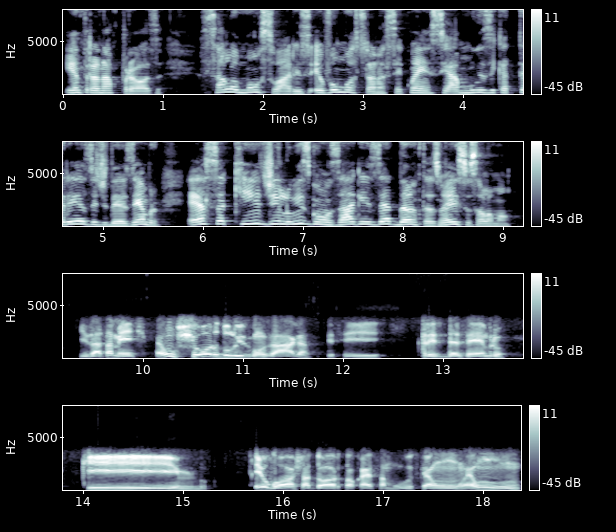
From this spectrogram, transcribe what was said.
entra na prosa. Salomão Soares, eu vou mostrar na sequência a música 13 de dezembro, essa aqui de Luiz Gonzaga e Zé Dantas, não é isso, Salomão? Exatamente. É um choro do Luiz Gonzaga, esse 13 de dezembro que eu gosto, adoro tocar essa música. É um, é um,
